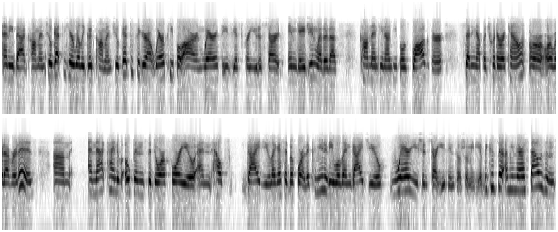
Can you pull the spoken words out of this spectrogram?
any bad comments. You'll get to hear really good comments. You'll get to figure out where people are and where it's easiest for you to start engaging, whether that's commenting on people's blogs or setting up a Twitter account or, or whatever it is. Um, and that kind of opens the door for you and helps guide you. Like I said before, the community will then guide you where you should start using social media because there, I mean, there are thousands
